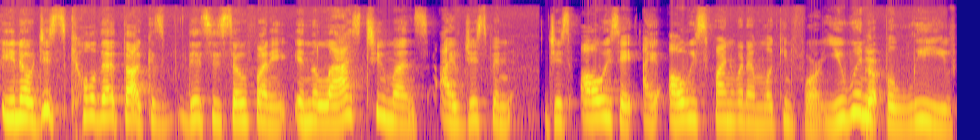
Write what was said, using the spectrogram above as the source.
You know, just hold that thought because this is so funny. In the last two months, I've just been just always say, I always find what I'm looking for. You wouldn't Yep. believe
